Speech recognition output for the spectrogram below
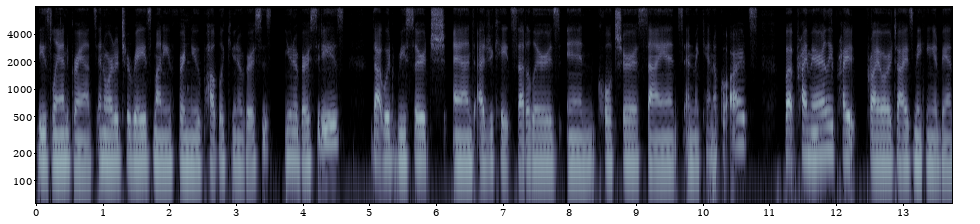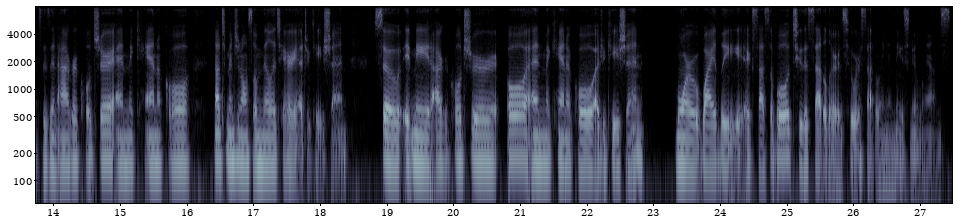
these land grants, in order to raise money for new public universities that would research and educate settlers in culture, science, and mechanical arts, but primarily pri- prioritize making advances in agriculture and mechanical, not to mention also military education. So it made agricultural and mechanical education more widely accessible to the settlers who were settling in these new lands.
